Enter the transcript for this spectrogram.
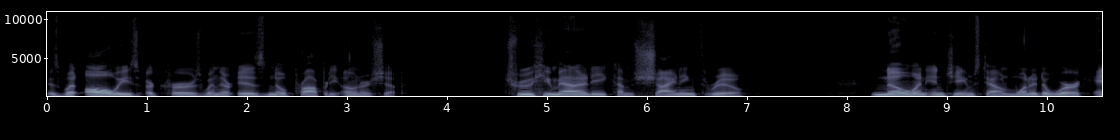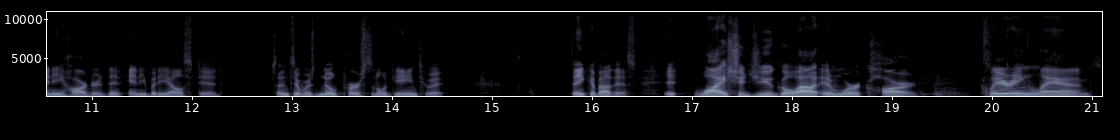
is what always occurs when there is no property ownership. True humanity comes shining through. No one in Jamestown wanted to work any harder than anybody else did, since there was no personal gain to it. Think about this. It, why should you go out and work hard? Clearing lands,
